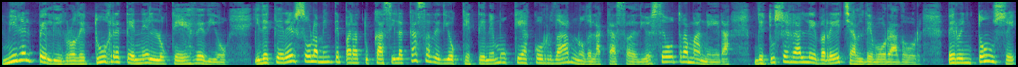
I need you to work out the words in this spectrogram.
Mira el peligro de tú retener lo que es de Dios y de querer solamente para tu casa y la casa de Dios, que tenemos que acordarnos de la casa de Dios. Esa es otra manera de tú cerrarle brecha al devorador. Pero entonces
